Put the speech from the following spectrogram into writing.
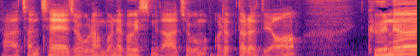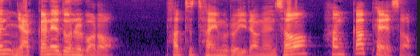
자, 전체적으로 한번 해보겠습니다. 조금 어렵더라도요. 그는 약간의 돈을 벌어 파트타임으로 일하면서 한 카페에서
